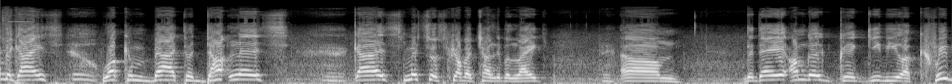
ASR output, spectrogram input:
What's up guys? Welcome back to Dauntless. Guys, make sure to subscribe channel, leave a like. Um, today I'm gonna, give you a quick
